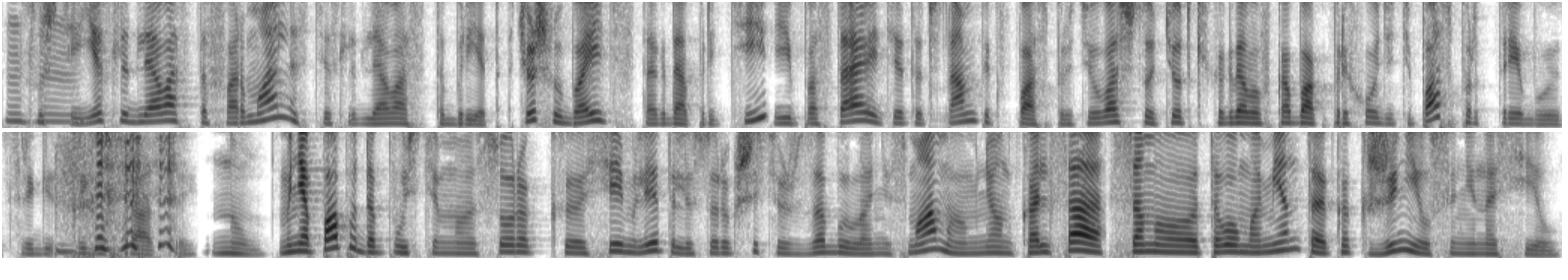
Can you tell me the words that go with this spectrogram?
Угу. Слушайте, если для вас это формальность, если для вас это бред, а чё ж вы боитесь тогда прийти и поставить этот штампик в паспорте? У вас что, тетки, когда вы в кабак приходите, паспорт требуют с, реги- с регистрацией? Ну, у меня папа, допустим, 47 лет или 46, уже забыла, они с мамой, у меня он кольца с самого того момента, как женился, не носил.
